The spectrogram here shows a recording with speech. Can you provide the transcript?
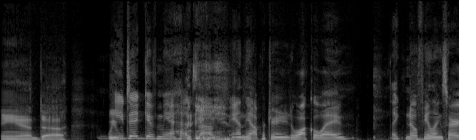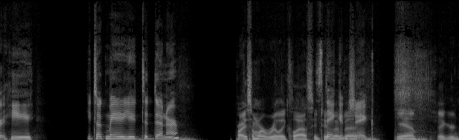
And uh, we he did give me a heads up and the opportunity to walk away, like no feelings hurt. He he took me to dinner, probably somewhere really classy steak too. and shake. Yeah, figured.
